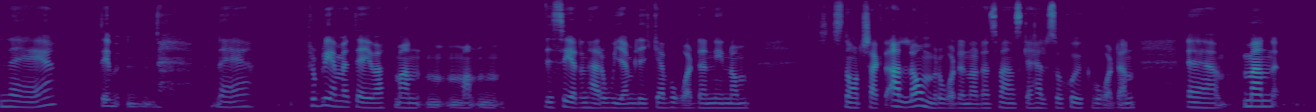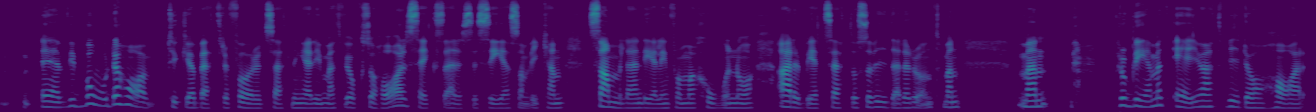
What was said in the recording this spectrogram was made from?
Nej, det, nej. problemet är ju att man, man, vi ser den här ojämlika vården inom snart sagt alla områden av den svenska hälso och sjukvården. Eh, men eh, vi borde ha, tycker jag, bättre förutsättningar i och med att vi också har sex RCC som vi kan samla en del information och arbetssätt och så vidare runt. Men, men problemet är ju att vi idag har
